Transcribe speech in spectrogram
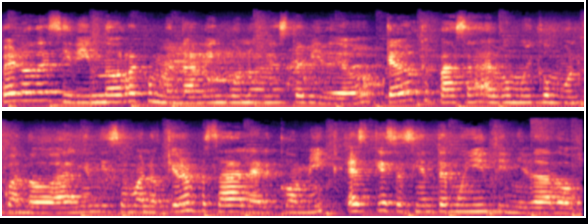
pero decidí no recomendar ninguno en este video. ¿Qué es lo que pasa? Algo muy común cuando alguien dice, bueno, quiero empezar a leer cómic, es que se siente muy intimidado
